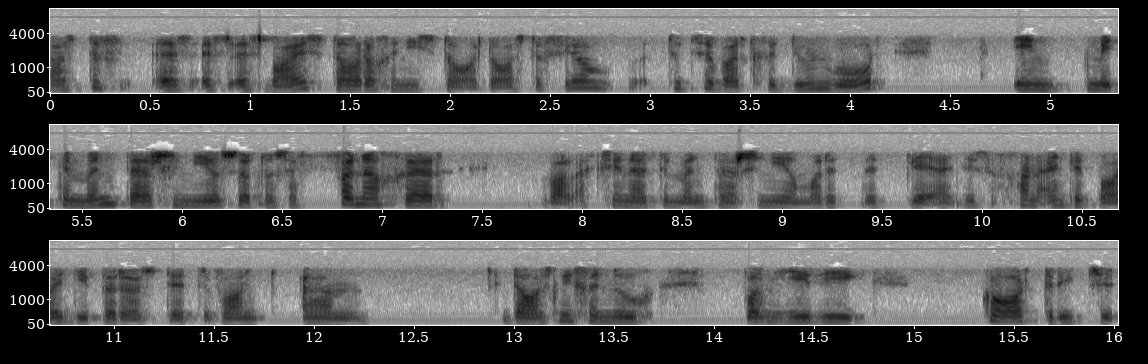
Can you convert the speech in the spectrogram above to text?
daar's te is is is baie stadig in die staat. Daar's te veel toetse wat gedoen word en met te min personeel sodat ons 'n vinniger wel ek sien nou te min personeel maar dit dit dis gaan eintlik baie dieper as dit want ehm um, daar's nie genoeg van hierdie cartridge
